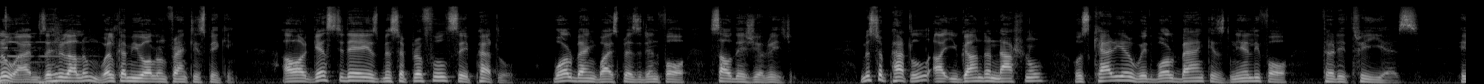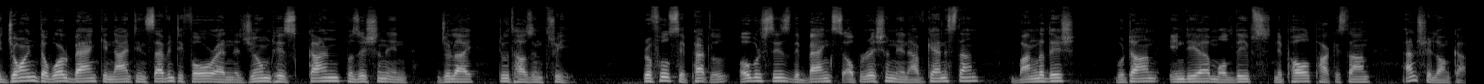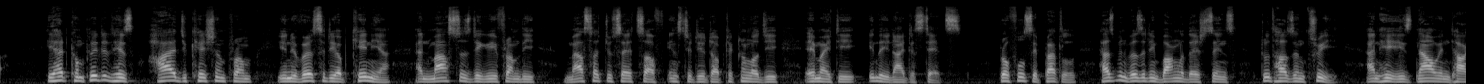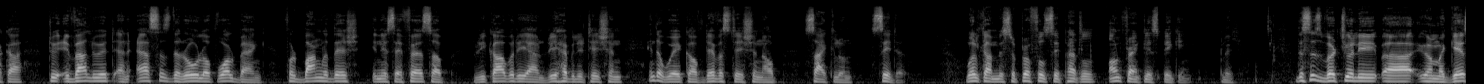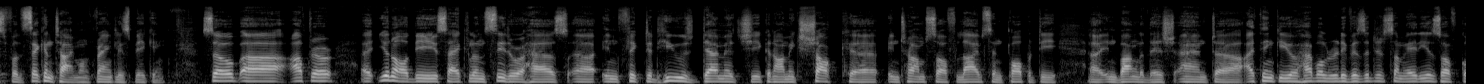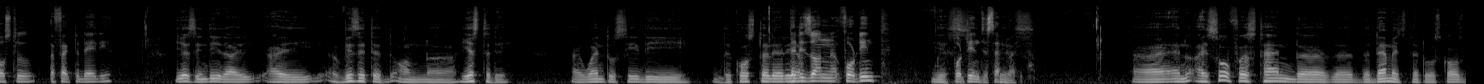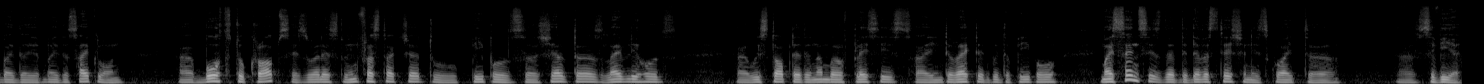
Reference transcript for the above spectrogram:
Hello, I'm Zahirul Alam. Welcome you all on Frankly Speaking. Our guest today is Mr. Praful C. Patel, World Bank Vice President for South Asia region. Mr. Patel, a Ugandan national whose career with World Bank is nearly for 33 years. He joined the World Bank in 1974 and assumed his current position in July 2003. Praful C. Patel oversees the bank's operation in Afghanistan, Bangladesh, Bhutan, India, Maldives, Nepal, Pakistan, and Sri Lanka. He had completed his higher education from University of Kenya and master's degree from the Massachusetts of Institute of Technology, MIT, in the United States. Praful C. Patel has been visiting Bangladesh since 2003 and he is now in Dhaka to evaluate and assess the role of World Bank for Bangladesh in its efforts of recovery and rehabilitation in the wake of devastation of Cyclone Sidr. Welcome, Mr. Praful C. Patel, on Frankly Speaking. Pleasure. This is virtually, uh, you're my guest for the second time on Frankly Speaking. So uh, after, uh, you know, the cyclone Sidr has uh, inflicted huge damage, economic shock uh, in terms of lives and property uh, in Bangladesh. And I think you have already visited some areas of coastal affected area? Yes, indeed. I, I visited on yesterday. I went to see the, the coastal area. That is on 14th? Yes. 14th December. Yes. Uh, and I saw firsthand uh, the, the damage that was caused by the, by the cyclone, uh, both to crops as well as to infrastructure, to people's shelters, livelihoods. we stopped at a number of places. I interacted with the people. My sense is that the devastation is quite severe.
